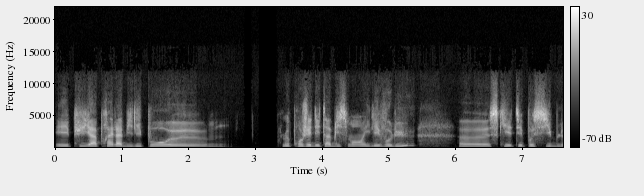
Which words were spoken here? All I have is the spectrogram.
Et puis après, la Bilipo, le projet d'établissement, il évolue. Euh, ce qui était possible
